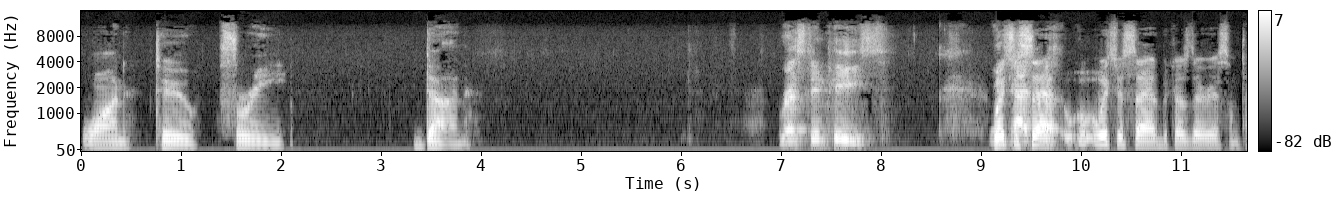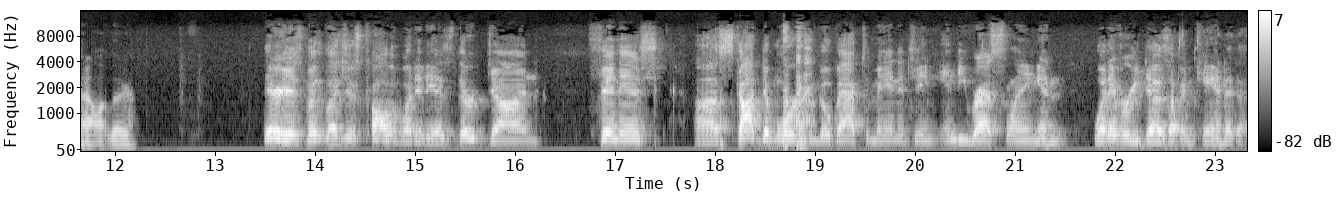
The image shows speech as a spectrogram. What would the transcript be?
One, two, three, done. Rest in peace which is sad. Which is sad because there is some talent there. There is, but let's just call it what it is. They're done, finished. Uh, Scott D'Amore can go back to managing indie wrestling and whatever he does up in Canada.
